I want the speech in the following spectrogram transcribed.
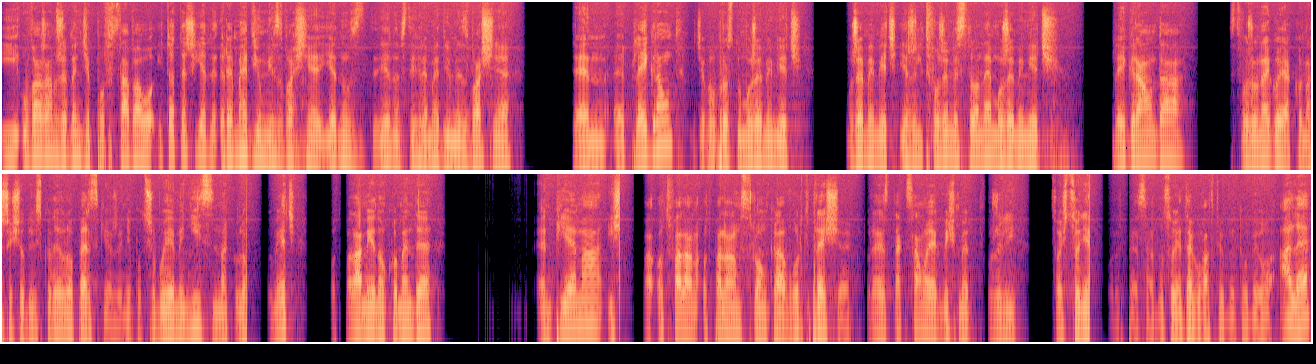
i uważam, że będzie powstawało, i to też jedno, remedium jest właśnie, jedną z, jednym z tych remedium jest właśnie ten e, playground, gdzie po prostu możemy mieć, możemy mieć, jeżeli tworzymy stronę, możemy mieć playgrounda stworzonego jako nasze środowisko deweloperskie, że nie potrzebujemy nic na mieć, odpalamy jedną komendę npm-a i się odpala, odpala nam stronka w WordPressie, która jest tak samo, jakbyśmy tworzyli coś, co nie ma WordPressa. Dosłownie tak łatwo by to było, ale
